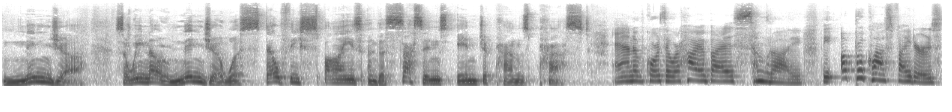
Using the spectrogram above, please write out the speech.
ninja. So we know ninja were stealthy spies and assassins in Japan's past. And of course, they were hired by samurai, the upper class fighters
